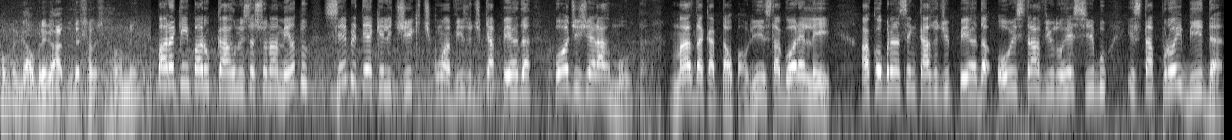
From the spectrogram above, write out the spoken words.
Obrigado, obrigado deixar no estacionamento. Para quem para o carro no estacionamento, sempre tem aquele ticket com aviso de que a perda pode gerar multa. Mas na capital paulista agora é lei. A cobrança em caso de perda ou extravio do recibo está proibida.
